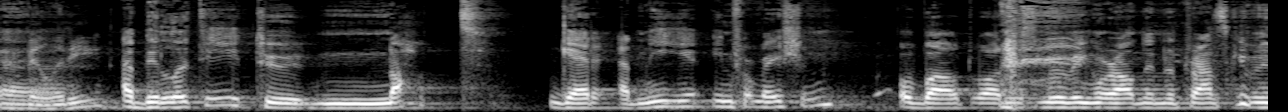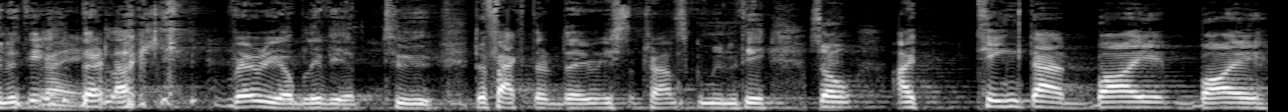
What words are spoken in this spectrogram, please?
Uh, ability? ability to not get any information about what is moving around in the trans community. Right. They're like very oblivious to the fact that there is a trans community. So I think that by by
